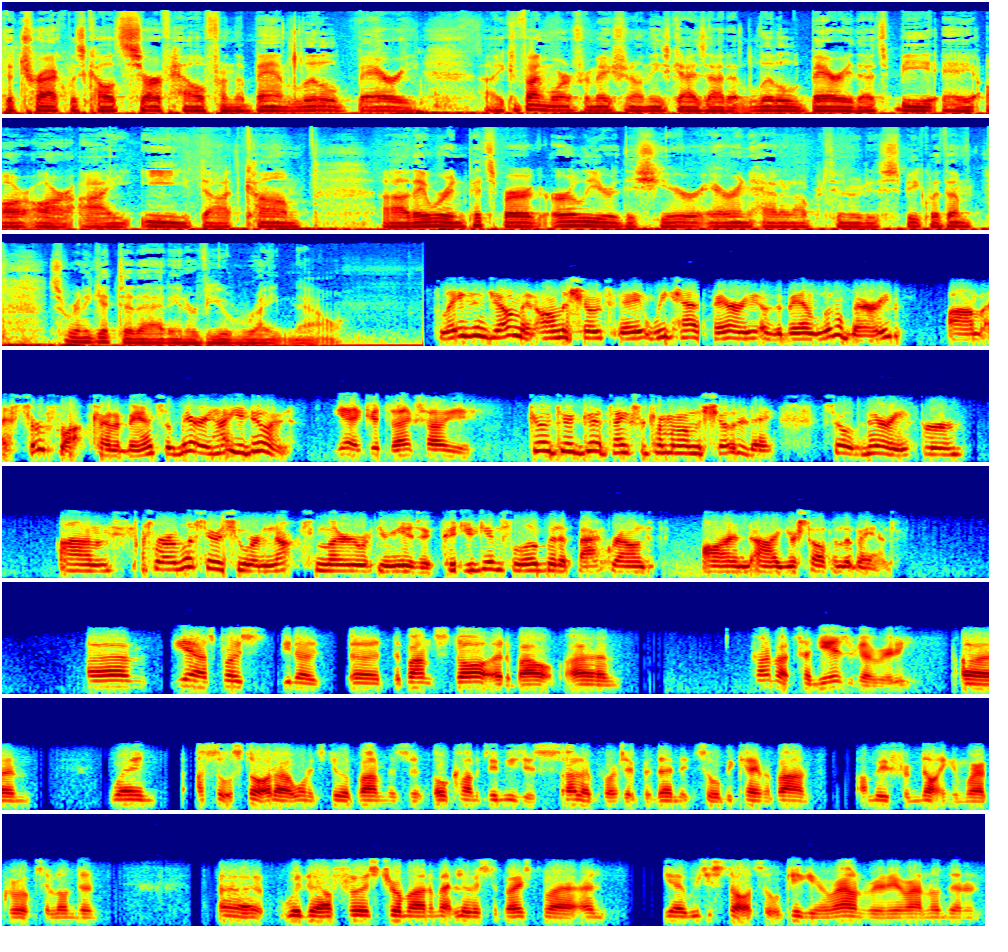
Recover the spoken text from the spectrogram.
All right, the track was called Surf Hell from the band Little Barrie. Uh, you can find more information on these guys out at Little Barrie. That's B A R R I E dot com. Uh, they were in Pittsburgh earlier this year. Aaron had an opportunity to speak with them, so we're going to get to that interview right now. Ladies and gentlemen, on the show today we have Barrie of the band Little Barrie, um, a surf rock kind of band. So Barrie, how you doing? Yeah, good. Thanks. How are you? Good, good, good. Thanks for coming on the show today. So Barrie, for um, for our listeners who are not familiar with your music, could you give us a little bit of background on uh, yourself and the band? Um, yeah, I suppose you know uh, the band started about um, kind of about ten years ago, really. Um, when I sort of started out wanting to do a band as a, or kind of do music as a solo project, but then it sort of became a band. I moved from Nottingham, where I grew up, to London uh, with our first drummer, and I met Lewis, the bass player, and yeah, we just started sort of gigging around really around London, and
